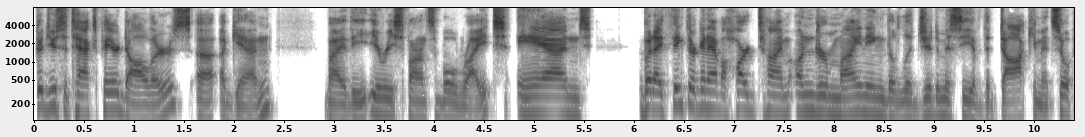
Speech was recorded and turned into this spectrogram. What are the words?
good use of taxpayer dollars uh, again by the irresponsible right and. But I think they're going to have a hard time undermining the legitimacy of the document. So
